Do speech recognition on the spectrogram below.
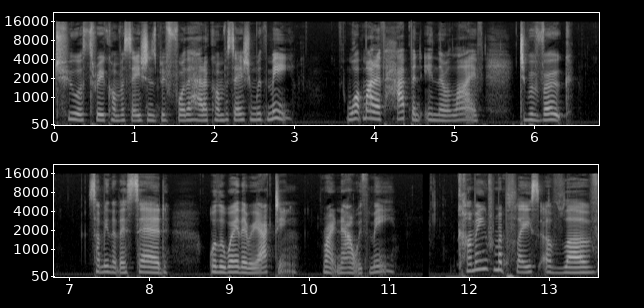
Two or three conversations before they had a conversation with me? What might have happened in their life to provoke something that they said or the way they're reacting right now with me? Coming from a place of love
